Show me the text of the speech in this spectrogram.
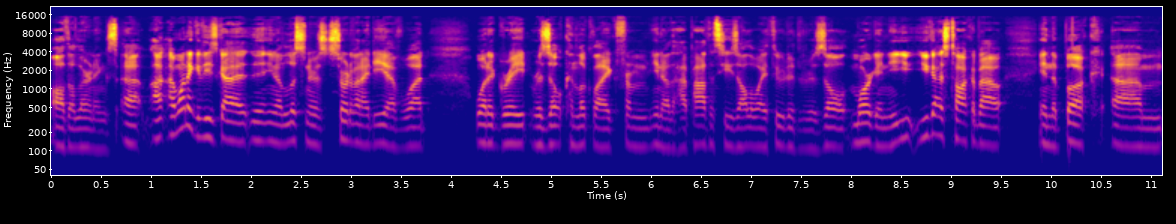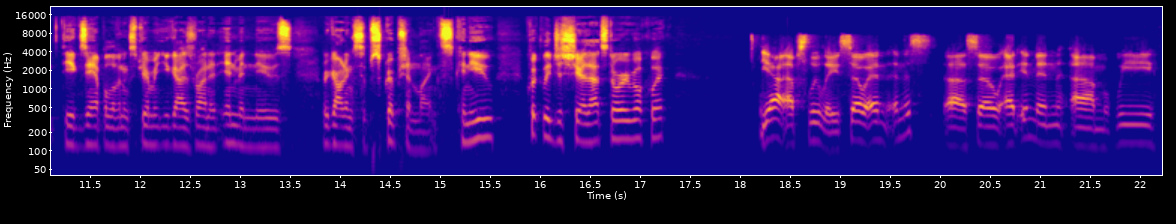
all the learnings. Uh, I, I want to give these guys, you know, listeners, sort of an idea of what what a great result can look like from you know the hypotheses all the way through to the result. Morgan, you, you guys talk about in the book um, the example of an experiment you guys run at Inman News regarding subscription lengths. Can you quickly just share that story real quick? Yeah, absolutely. So and and this uh, so at Inman um, we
